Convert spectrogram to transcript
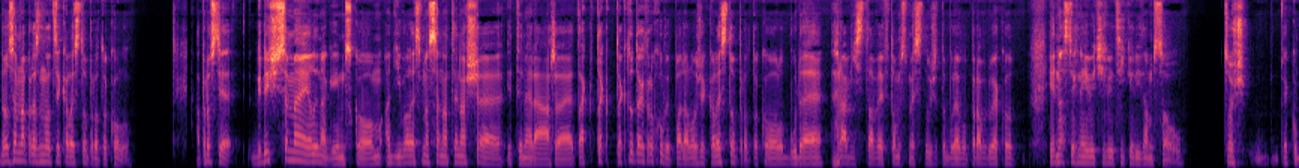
Byl jsem na prezentaci Kalisto protokolu. A prostě, když jsme jeli na Gamescom a dívali jsme se na ty naše itineráře, tak, tak, tak to tak trochu vypadalo, že Kalisto protokol bude hra výstavy v tom smyslu, že to bude opravdu jako jedna z těch největších věcí, které tam jsou. Což jako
